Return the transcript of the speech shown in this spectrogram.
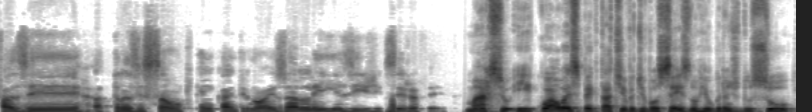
fazer a transição que quem cá entre nós a lei exige que seja feita. Márcio, e qual a expectativa de vocês no Rio Grande do Sul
